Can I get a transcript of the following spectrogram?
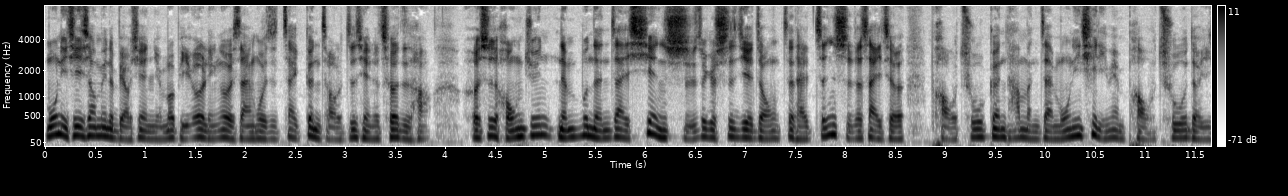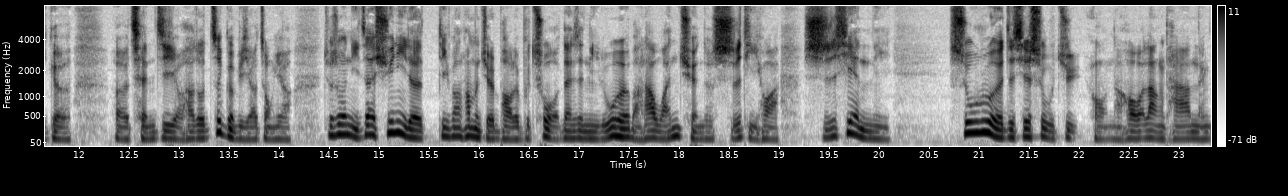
模拟器上面的表现有没有比二零二三或者在更早之前的车子好？而是红军能不能在现实这个世界中，这台真实的赛车跑出跟他们在模拟器里面跑出的一个呃成绩哦？他说这个比较重要，就是说你在虚拟的地方他们觉得跑得不错，但是你如何把它完全的实体化，实现你输入的这些数据哦，然后让它能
